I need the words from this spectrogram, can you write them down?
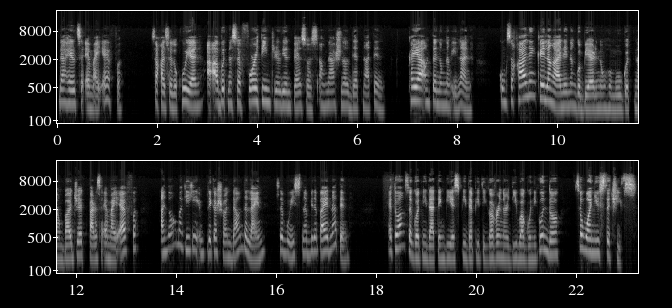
dahil sa MIF. Sa kasalukuyan, aabot na sa 14 trillion pesos ang national debt natin. Kaya ang tanong ng ilan, kung sakaling kailanganin ng gobyernong humugot ng budget para sa MIF, ano ang magiging implikasyon down the line sa buwis na binabayad natin? Ito ang sagot ni dating BSP Deputy Governor Diwa Gunigundo sa One News the Chiefs.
